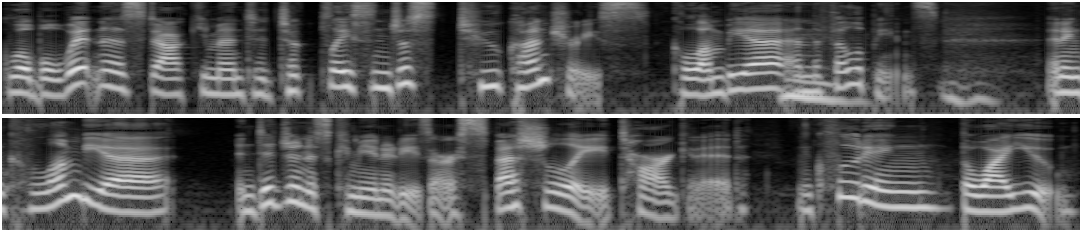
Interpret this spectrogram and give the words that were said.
Global Witness documented took place in just two countries, Colombia and mm. the Philippines. Mm-hmm. And in Colombia, indigenous communities are especially targeted, including the Wayuu.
